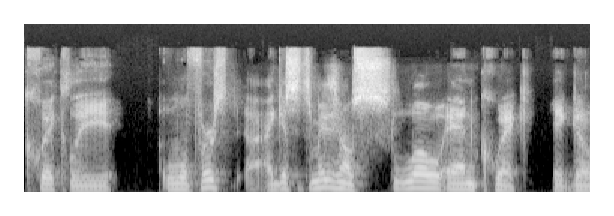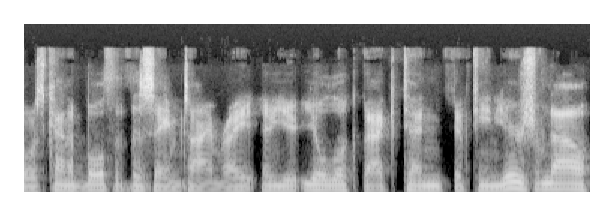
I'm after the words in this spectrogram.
quickly well first i guess it's amazing how slow and quick it goes kind of both at the same time right? And you, you'll look back 10 15 years from now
